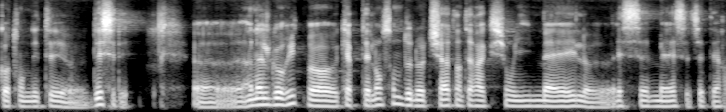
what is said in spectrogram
quand on était décédé. Euh, un algorithme euh, captait l'ensemble de nos chats, interactions email, SMS, etc.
